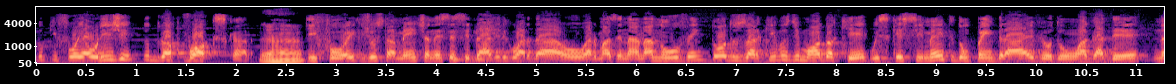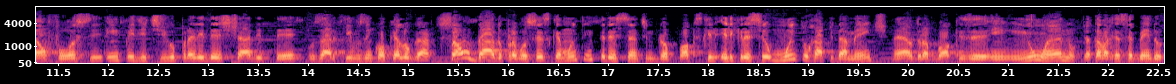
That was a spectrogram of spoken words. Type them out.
do que foi a origem do Dropbox, cara Aham. que foi justamente a necessidade de guardar ou armazenar na nuvem todos os arquivos de modo a que o esquecimento de um pendrive ou de um HD não fosse impeditivo para ele deixar de ter os arquivos em qualquer lugar. Só um dado para vocês que é muito interessante no Dropbox, que ele- ele cresceu muito rapidamente, né? O Dropbox em, em um ano já estava recebendo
